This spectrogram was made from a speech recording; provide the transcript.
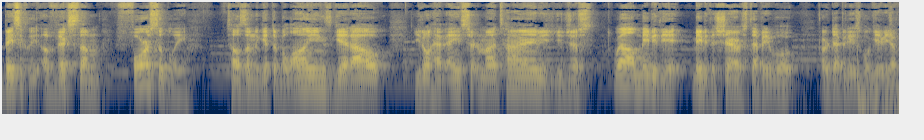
basically evicts them forcibly, tells them to get their belongings, get out, you don't have any certain amount of time. You, you just well, maybe the maybe the sheriff's deputy will or deputies will give you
